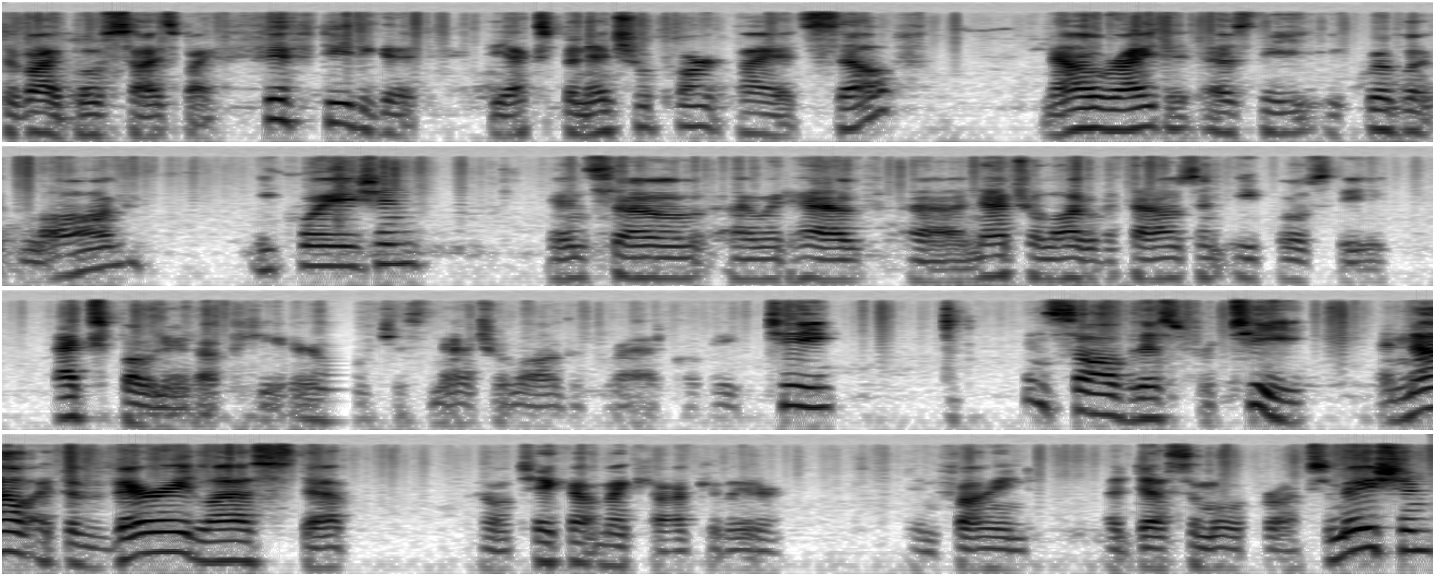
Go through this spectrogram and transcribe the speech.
divide both sides by 50 to get the exponential part by itself. Now write it as the equivalent log equation. And so I would have uh, natural log of 1,000 equals the exponent up here, which is natural log of radical 8t, and solve this for t. And now at the very last step, I'll take out my calculator and find a decimal approximation.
